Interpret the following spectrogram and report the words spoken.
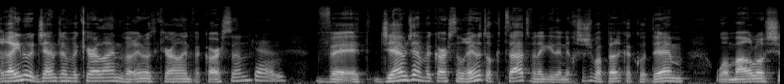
ראינו את ג'ם ג'ם וקרליין, וראינו את קרליין וקרסון, כן, ואת ג'ם ג'ם וקרסון ראינו אותו קצת, ונגיד, אני חושב שבפרק הקודם, הוא אמר לו ש...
